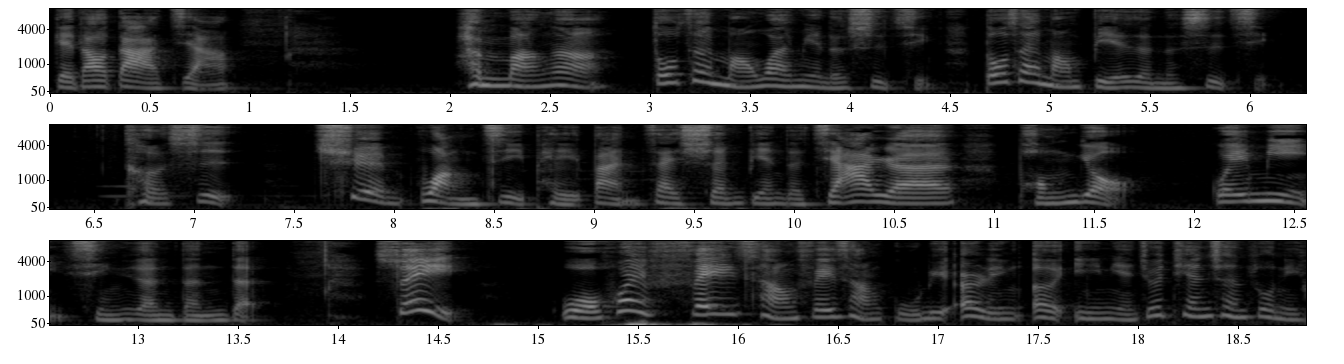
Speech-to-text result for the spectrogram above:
给到大家，很忙啊，都在忙外面的事情，都在忙别人的事情，可是。却忘记陪伴在身边的家人、朋友、闺蜜、情人等等，所以我会非常非常鼓励二零二一年，就是天秤座，你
